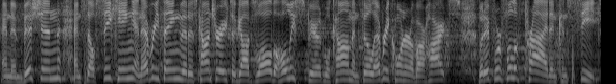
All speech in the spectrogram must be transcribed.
and ambition and self seeking and everything that is contrary to God's law, the Holy Spirit will come and fill every corner of our hearts. But if we're full of pride and conceit,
